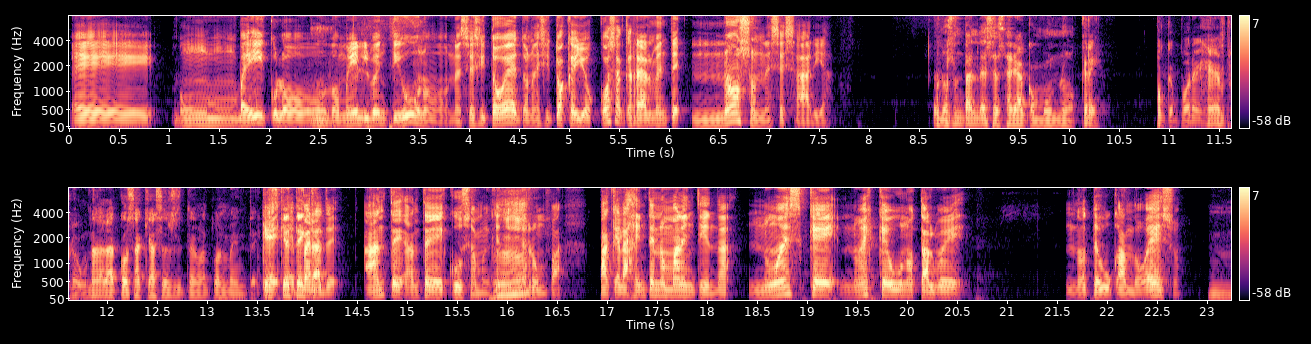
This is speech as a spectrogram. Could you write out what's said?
eh, un vehículo 2021, necesito esto, necesito aquello, cosas que realmente no son necesarias. no son tan necesarias como uno cree. Porque, por ejemplo, una de las cosas que hace el sistema actualmente Que, es que te... espérate, antes, antes, escúchame que te interrumpa, para que la gente no malentienda, no es que, no es que uno tal vez no esté buscando eso, Mm.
